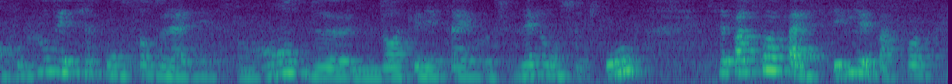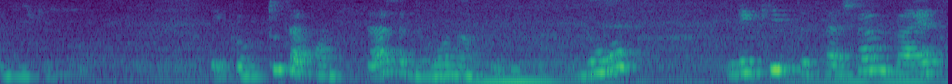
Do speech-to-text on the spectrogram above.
en fonction des circonstances de la naissance, de dans quel état émotionnel on se trouve, c'est parfois facile et parfois plus difficile. Et comme tout apprentissage, ça demande un peu de temps. Donc, l'équipe de sage-femme va être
